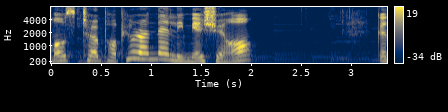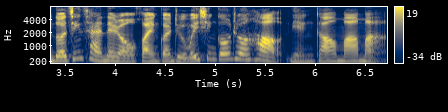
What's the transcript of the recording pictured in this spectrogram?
Most Popular Name 里面选哦。更多精彩内容，欢迎关注微信公众号“年糕妈妈”。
